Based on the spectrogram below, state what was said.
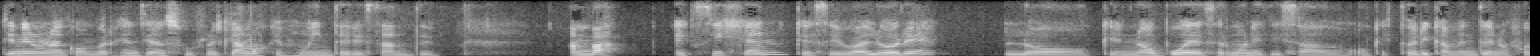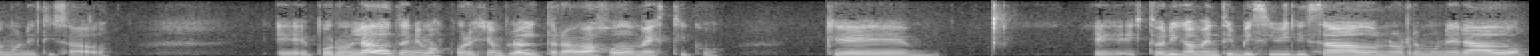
tienen una convergencia en sus reclamos que es muy interesante. Ambas exigen que se valore lo que no puede ser monetizado o que históricamente no fue monetizado. Eh, por un lado tenemos, por ejemplo, el trabajo doméstico, que eh, históricamente invisibilizado, no remunerado,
